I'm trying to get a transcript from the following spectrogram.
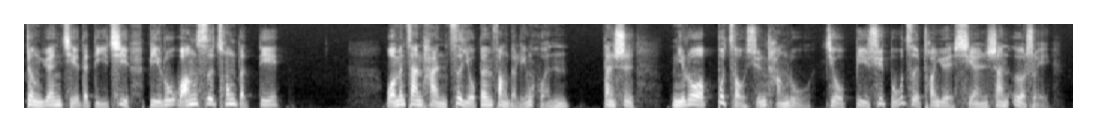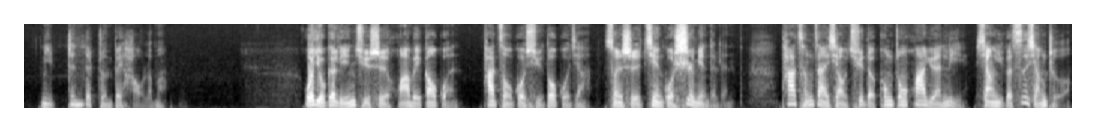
郑渊洁的底气，比如王思聪的爹。我们赞叹自由奔放的灵魂，但是你若不走寻常路，就必须独自穿越险山恶水。你真的准备好了吗？我有个邻居是华为高管，他走过许多国家，算是见过世面的人。他曾在小区的空中花园里，像一个思想者，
